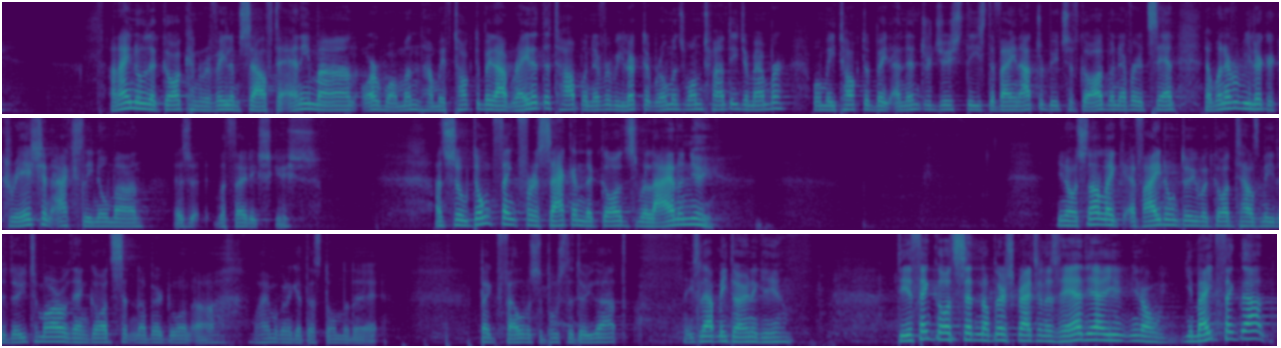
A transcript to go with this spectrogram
And I know that God can reveal himself to any man or woman, and we've talked about that right at the top whenever we looked at Romans 1:20, do you remember? When we talked about and introduced these divine attributes of God, whenever it said that whenever we look at creation, actually no man is without excuse. And so don't think for a second that God's relying on you. You know, it's not like if I don't do what God tells me to do tomorrow, then God's sitting up there going, oh, why am I going to get this done today? Big Phil was supposed to do that. He's let me down again. Do you think God's sitting up there scratching his head? Yeah, you, you know, you might think that,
